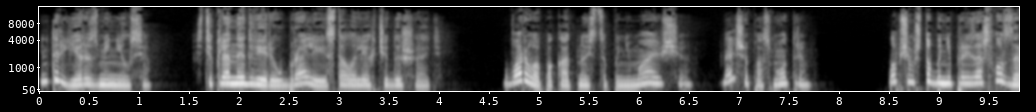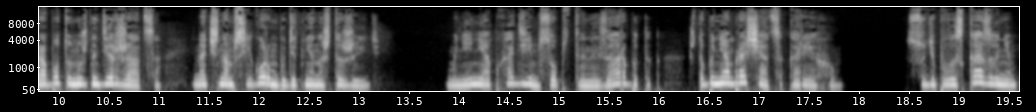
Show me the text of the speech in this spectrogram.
Интерьер изменился. Стеклянные двери убрали, и стало легче дышать. Варва пока относится понимающе. Дальше посмотрим. В общем, что бы ни произошло, за работу нужно держаться, иначе нам с Егором будет не на что жить. Мне необходим собственный заработок, чтобы не обращаться к Орехову. Судя по высказываниям,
